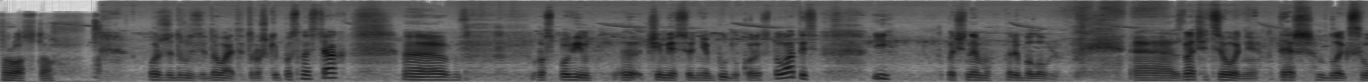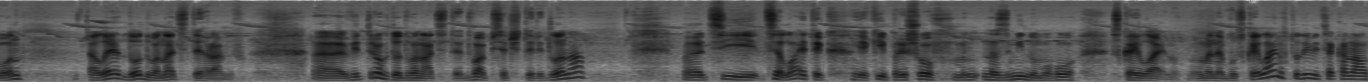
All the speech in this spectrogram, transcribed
Просто. Отже, друзі, давайте трошки по снастях. Розповім, е, чим я сьогодні буду користуватись, і почнемо риболовлю. Е, значить, сьогодні теж Black Swan, але до 12 грамів. Е, від 3 до 12 2,54 длина. Е, Ці, це лайтик, який прийшов на зміну мого скайлайну. У мене був скайлайн, хто дивиться канал.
